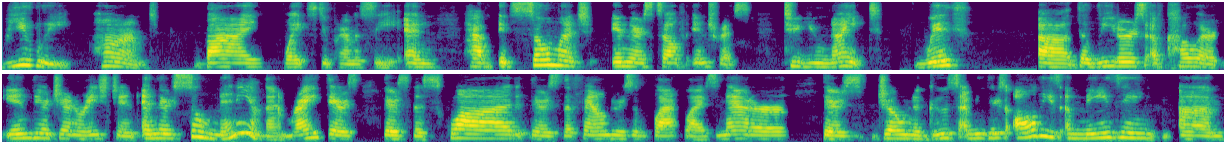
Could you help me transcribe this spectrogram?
really harmed by white supremacy and have it's so much in their self-interest to unite with uh, the leaders of color in their generation and there's so many of them right there's there's the squad there's the founders of black lives matter there's joe neguse i mean there's all these amazing um,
